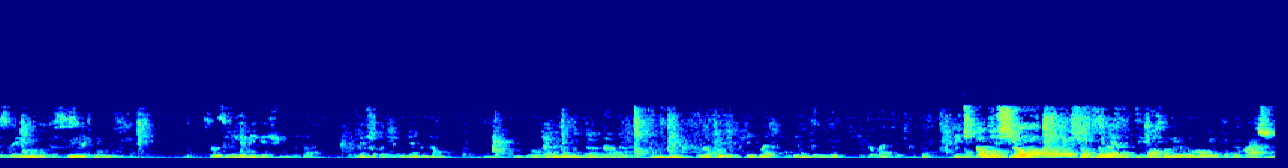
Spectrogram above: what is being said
виконувати свої обов'язки. Сансильєві є що додати? Якщо потрібно, я додам. Вона буде приймати документи і подавати. Річ в тому, що е, щоб завести ці послуги делеговані повноваження,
